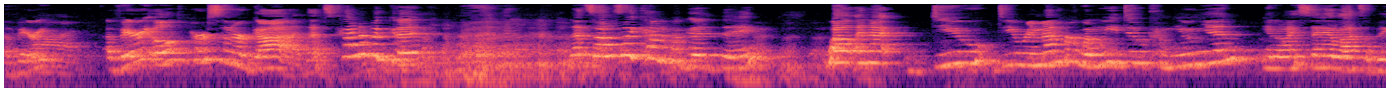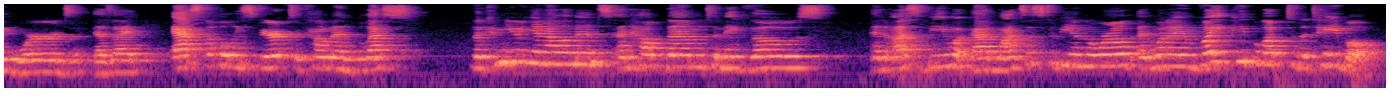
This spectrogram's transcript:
A very a very old person or God. That's kind of a good that sounds like kind of a good thing. Well, and I, do you do you remember when we do communion? You know, I say lots of big words as I ask the Holy Spirit to come and bless the communion elements and help them to make those and us be what God wants us to be in the world. And when I invite people up to the table,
